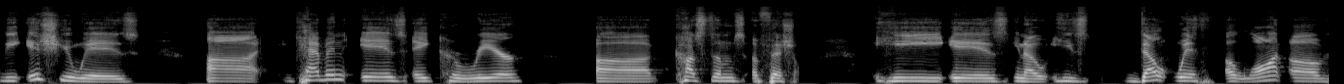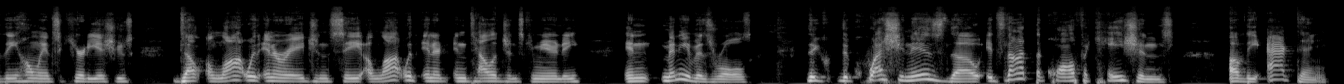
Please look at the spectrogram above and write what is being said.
the issue is uh, Kevin is a career uh, customs official. He is, you know, he's dealt with a lot of the Homeland Security issues, dealt a lot with interagency, a lot with inter- intelligence community in many of his roles. The the question is though, it's not the qualifications of the acting,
